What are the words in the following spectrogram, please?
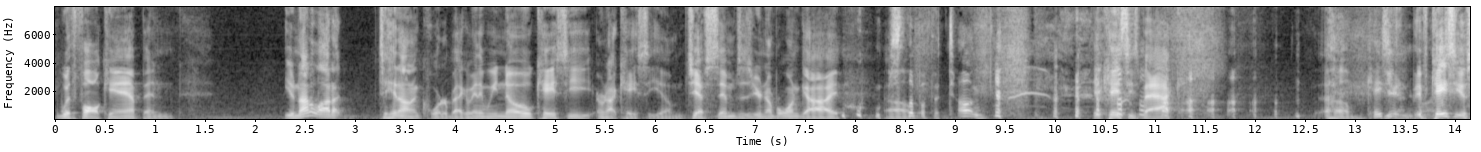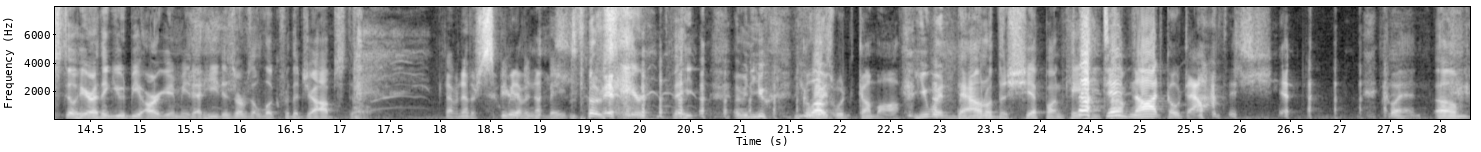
with fall camp. And, you know, not a lot of, to hit on in quarterback. I mean, we know Casey, or not Casey, um, Jeff Sims is your number one guy. Slip of the tongue. Yeah, Casey's back. Casey, You- if. Casey was still here, I think you'd be arguing me that he deserves a look for the job still. Could have another spear have spirited a nice- debate. No, spirit debate. I mean, you, you gloves went, would come off. you went down with the ship on Casey. Did Thompson. not go down with the ship. go ahead. Um,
